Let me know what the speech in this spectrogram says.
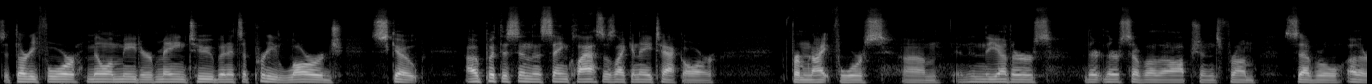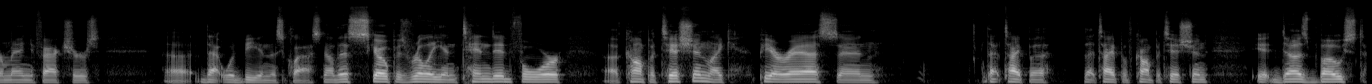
It's a 34 millimeter main tube, and it's a pretty large scope. I would put this in the same class as like an ATAC R from Nightforce. Um, and then the others, there, there are several other options from several other manufacturers uh, that would be in this class. Now this scope is really intended for uh, competition like PRS and that type of that type of competition. It does boast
